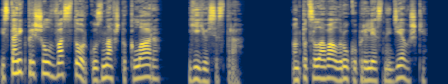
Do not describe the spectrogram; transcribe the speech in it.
и старик пришел в восторг, узнав, что Клара — ее сестра. Он поцеловал руку прелестной девушки,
